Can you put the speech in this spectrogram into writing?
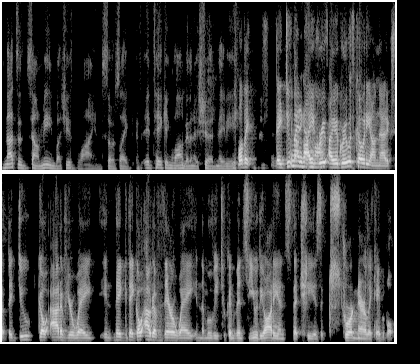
not to sound mean, but she's blind. So it's like if it taking longer than it should, maybe. Well, they they do. She might have I agree. lost. I agree with Cody on that. Except they do go out of your way. In they they go out of their way in the movie to convince you, the audience, that she is extraordinarily capable,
